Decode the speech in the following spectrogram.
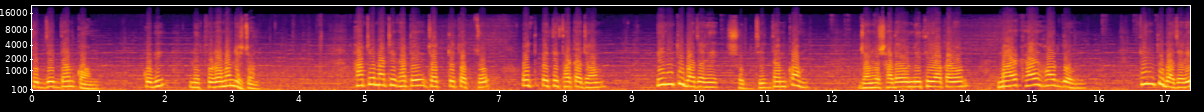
সবজির দাম কম। কবি লুৎফুর রহমান রিজন হাটে মাঠে ঘাটে যত্রতত্র ওত পেতে থাকা জম, কিন্তু বাজারে সবজির দাম কম। জনসাধারণ নীতি অকারণ, মার খায় হরদম, কিন্তু বাজারে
